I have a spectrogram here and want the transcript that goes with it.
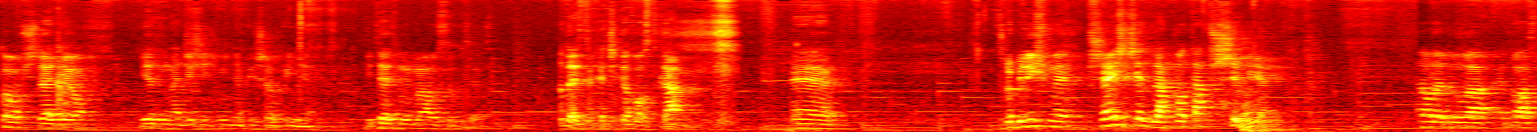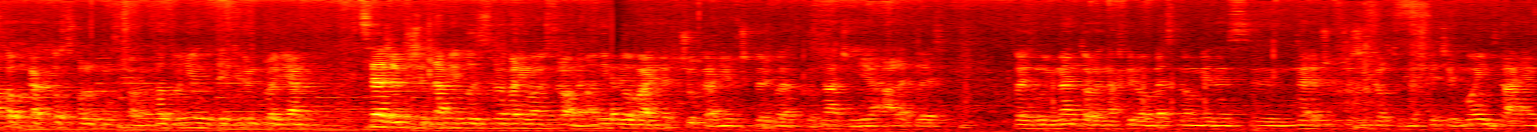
to średnio 1 na 10 minut napiszę opinię. I to jest mój mały sukces. To jest taka ciekawostka. Zrobiliśmy przejście dla kota w szybie. Dole była, była stopka, kto stworzył tę stronę. Zadzwoniłem do tej firmy powiedziałem, chcę, żebyście dla mnie pozycjonowali moją stronę. Oni tego Wajnerczuka, nie wiem czy ktoś go jako zna, czy nie, ale to jest, to jest mój mentor na chwilę obecną, jeden z y, najlepszych przedsiębiorców na świecie, moim zdaniem,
